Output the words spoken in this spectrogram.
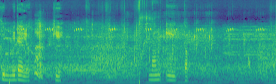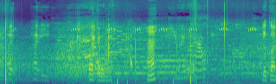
ขึ้นไม่ได้เลย โอเคนางเอกกับพระพระเอกก็จะมา ฮะ เดี๋ยวก่อน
